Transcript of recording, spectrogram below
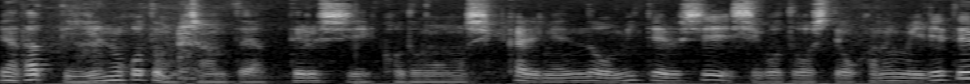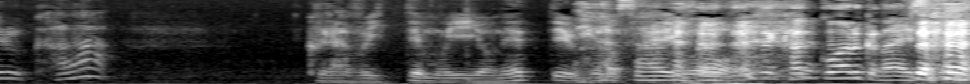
いやだって家のこともちゃんとやってるし子供もしっかり面倒を見てるし仕事をしてお金も入れてるからクラブ行ってもいいよねっていうこの最後ー 全然かっこ悪くないですね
